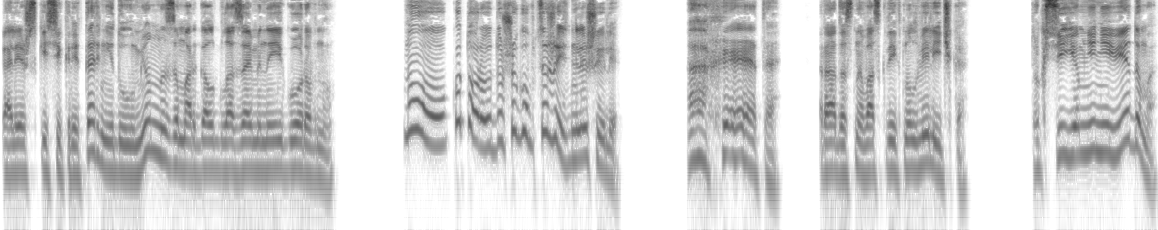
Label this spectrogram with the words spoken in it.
Коллежский секретарь недоуменно заморгал глазами на Егоровну. «Ну, которую душегубцы жизнь лишили». «Ах, это!» — радостно воскликнул Величко. «Так сие мне неведомо.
